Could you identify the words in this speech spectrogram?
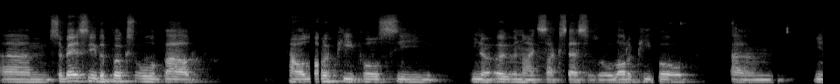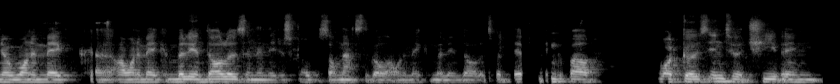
Um, so basically, the book's all about how a lot of people see, you know, overnight successes, or a lot of people, um, you know, want to make. Uh, I want to make a million dollars, and then they just focus on that's the goal. I want to make a million dollars, but they think about what goes into achieving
